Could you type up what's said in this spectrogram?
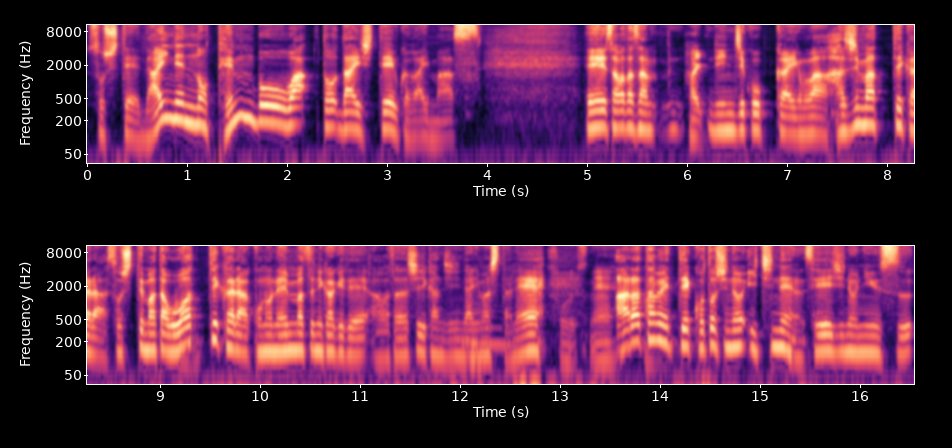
そして来年の展望はと題して伺います。えー、澤田さん、はい、臨時国会がまあ始まってから、そしてまた終わってから、この年末にかけて慌ただしい感じになりましたね。そうですね。改めて今年の1年、政治のニュース、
